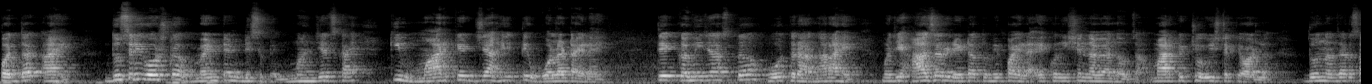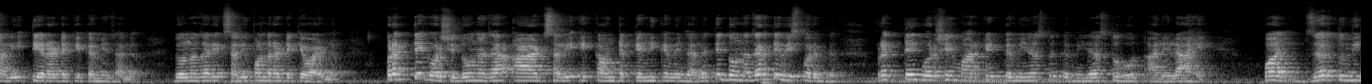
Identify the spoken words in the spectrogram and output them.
पद्धत आहे. दुसरी गोष्ट मेंटेन डिसिप्लिन म्हणजेच काय? की मार्केट जे आहे ते वॉलटाईल आहे. ते कमी जास्त होत राहणार आहे. म्हणजे हा जर डेटा तुम्ही पाहिला एकोणीसशे नव्याण्णवचा मार्केट चोवीस टक्के वाढलं. दोन हजार साली तेरा टक्के कमी झालं. दोन हजार एक साली पंधरा टक्के वाढलं. प्रत्येक वर्षी दोन हजार आठ साली एकावन्न टक्क्यांनी कमी झालं. ते दोन हजार तेवीस पर्यंत. प्रत्येक वर्षी मार्केट कमी जास्त कमी जास्त होत आलेलं आहे. पण जर तुम्ही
